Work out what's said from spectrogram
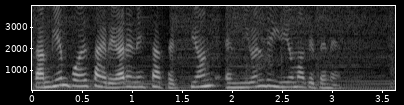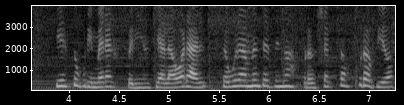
También puedes agregar en esta sección el nivel de idioma que tenés. Si es tu primera experiencia laboral, seguramente tengas proyectos propios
